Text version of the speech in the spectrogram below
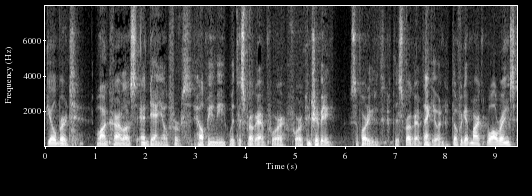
Gilbert, Juan Carlos, and Daniel for helping me with this program, for, for contributing, supporting this program. Thank you. And don't forget Mark Walring's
